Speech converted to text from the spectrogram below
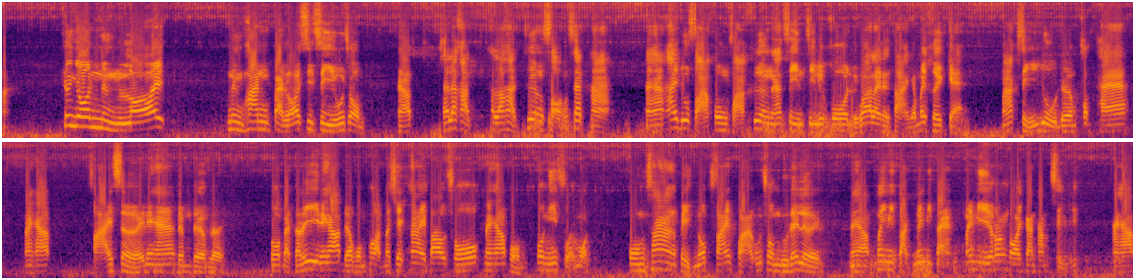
มา เครื่องยนต์หนึ่งร้อยหนึ่งพันแปดร้อยซีซีคุณผู้ชมนะครับ ใช้รหัสรหัสเครื่อง2 z 5นะฮะให้ดูฝาโครงฝาเครื่องนะซีนซิลิโคนหรือว่าอะไรต่างๆ ยังไม่เคยแกะมาร์กสีอยู่เดิมครบแท้นะครับ สายเสยนะฮะเดิมๆเลย ตัวแบตเตอรี่นะครับ เดี๋ยวผมถอดมาเช็คให้เบ้าโชคนะครับ ผมพวกนี้สวยหมด โครงสร้างปีกนกซ้ายขวาคุณผู้ชมดูได้เลยนะครับ ไม่มีตัดไม่มีแต่งไม่มีร่องรอยการทำสีนะครับ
